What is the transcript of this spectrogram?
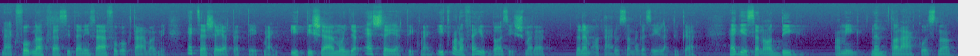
meg fognak feszíteni, fel fogok támadni. Egyszer se értették meg. Itt is elmondja, ezt se értik meg. Itt van a fejükbe az ismeret de nem határozza meg az életüket. Egészen addig, amíg nem találkoznak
